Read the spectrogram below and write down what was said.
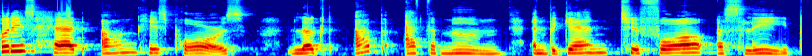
put his head on his paws, looked up at the moon, and began to fall asleep.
